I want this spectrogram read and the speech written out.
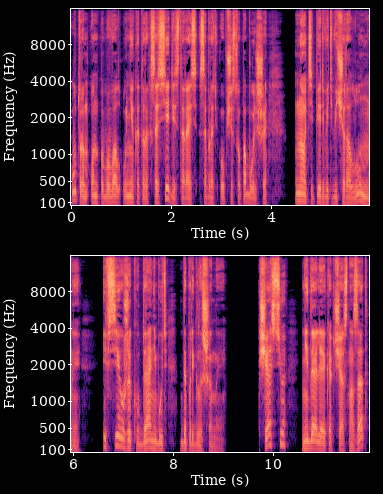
Утром он побывал у некоторых соседей, стараясь собрать общество побольше, но теперь ведь вечера лунные, и все уже куда-нибудь доприглашены. К счастью, не далее как час назад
